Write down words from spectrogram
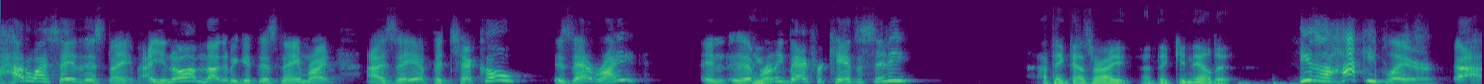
how do I say this name? You know, I'm not going to get this name right. Isiah Pacheco, is that right? And uh, running back for Kansas City. I think that's right. I think you nailed it. He's a hockey player. Uh,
